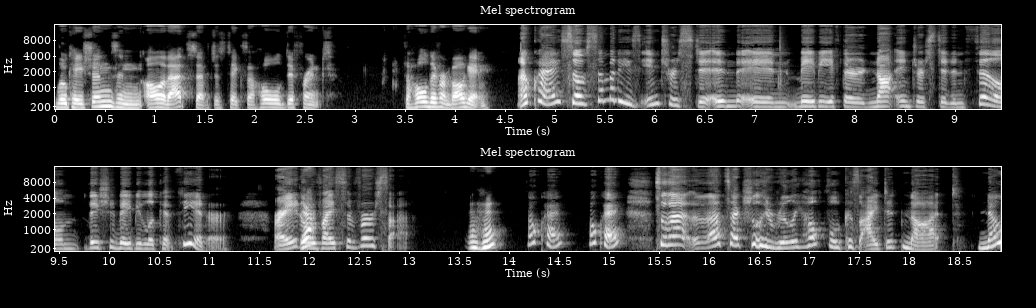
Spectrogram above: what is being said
locations and all of that stuff just takes a whole different it's a whole different ballgame. Okay, so if somebody's interested in, in maybe if they're not interested in film, they should maybe look at theater right? Yeah. Or vice versa. Mm-hmm. Okay. Okay. So that that's actually really helpful because I did not know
